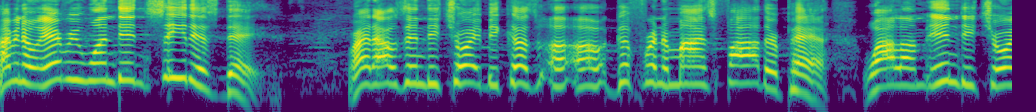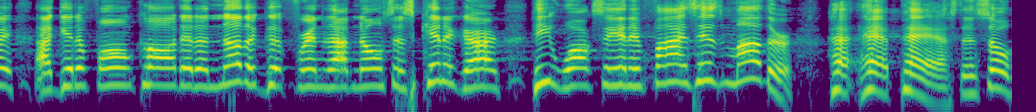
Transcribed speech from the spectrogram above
I mean, no, everyone didn't see this day. Right? I was in Detroit because a, a, good friend of mine's father passed. While I'm in Detroit, I get a phone call that another good friend that I've known since kindergarten, he walks in and finds his mother ha- had passed. And so,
